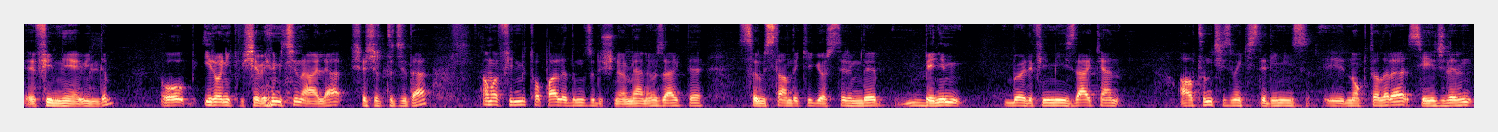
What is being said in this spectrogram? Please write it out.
e, filmleyebildim. O ironik bir şey benim için hala şaşırtıcı da. Ama filmi toparladığımızı düşünüyorum. Yani özellikle Sırbistan'daki gösterimde benim böyle filmi izlerken altını çizmek istediğim iz- e, noktalara seyircilerin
